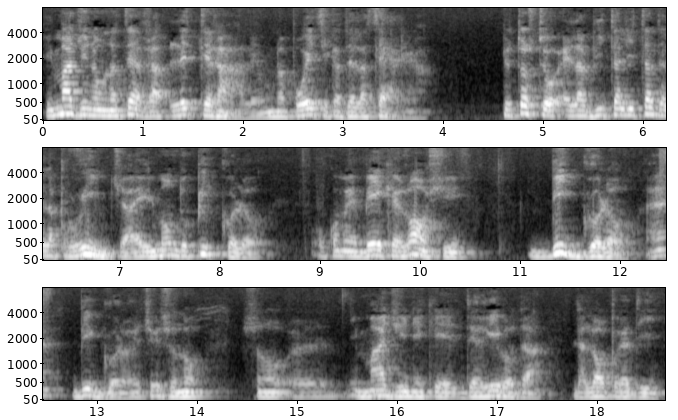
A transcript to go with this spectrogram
Immagina una terra letterale, una poetica della terra. Piuttosto è la vitalità della provincia, è il mondo piccolo, o come Baker Roshi, biggolo, eh? Biggolo, cioè sono, sono eh, immagini che derivano da, dall'opera di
